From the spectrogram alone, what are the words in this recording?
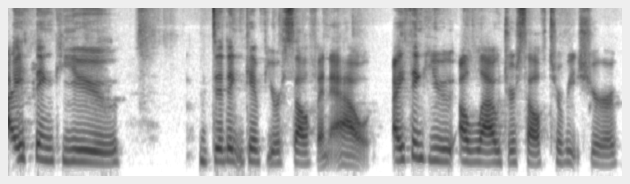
I think you didn't give yourself an out. I think you allowed yourself to reach your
